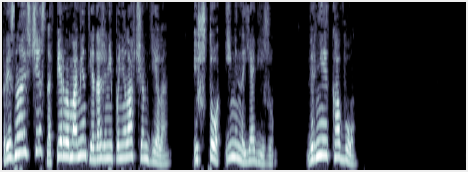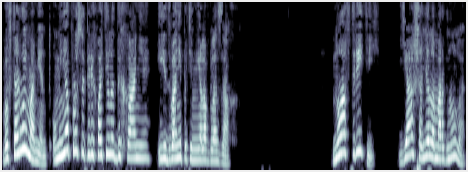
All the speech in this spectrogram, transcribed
Признаюсь честно, в первый момент я даже не поняла, в чем дело и что именно я вижу. Вернее, кого. Во второй момент у меня просто перехватило дыхание и едва не потемнело в глазах. Ну а в третий я ошалела моргнула,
